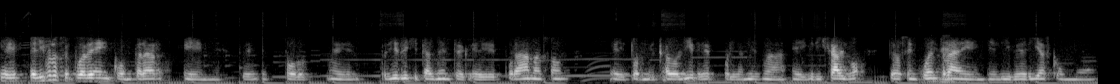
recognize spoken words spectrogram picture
Eh, el libro se puede encontrar en, este, por eh, pedir digitalmente eh, por Amazon, por Mercado Libre, por la misma Grijalvo, pero se encuentra en, librerías como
